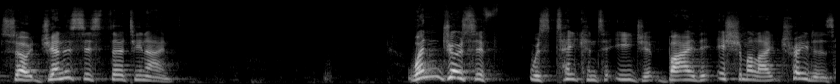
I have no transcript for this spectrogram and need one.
So, Genesis 39. When Joseph was taken to Egypt by the Ishmaelite traders,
